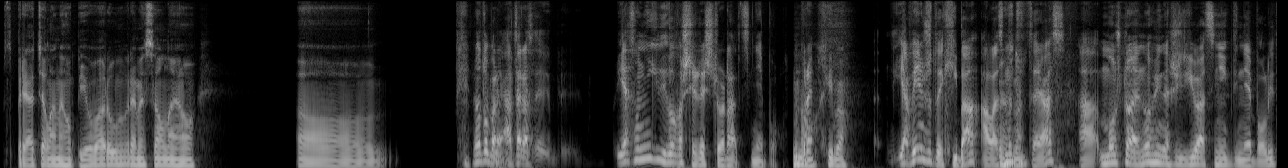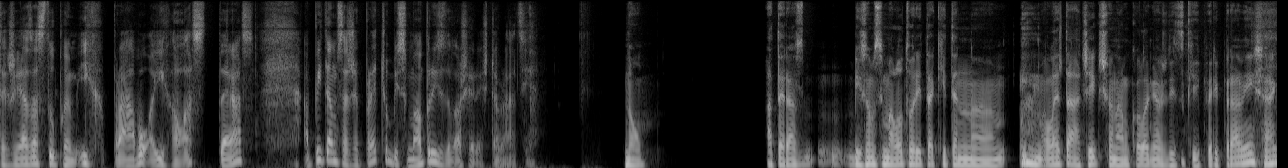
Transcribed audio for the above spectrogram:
spriateľeného pivovaru remeselného. Uh, No dobre, a teraz, e, ja som nikdy vo vašej reštaurácii nebol. no, Dobre? chyba. Ja viem, že to je chyba, ale sme Jasné. tu teraz a možno aj mnohí naši diváci nikdy neboli, takže ja zastupujem ich právo a ich hlas teraz a pýtam sa, že prečo by som mal prísť do vašej reštaurácie? No. A teraz by som si mal otvoriť taký ten uh, letáčik, čo nám kolega vždycky pripraví, však,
